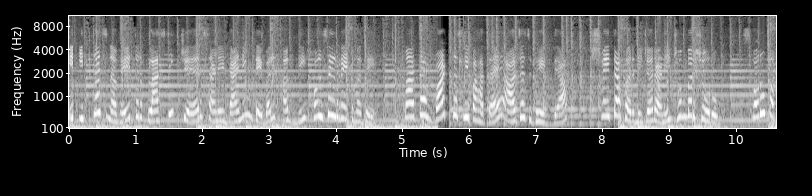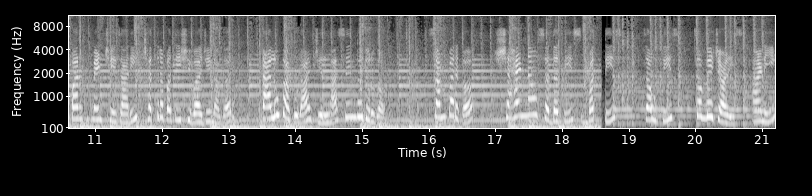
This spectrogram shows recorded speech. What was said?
इतकंच नव्हे तर प्लास्टिक चेअर्स आणि डायनिंग टेबल अगदी होलसेल रेटमध्ये. मग आता वाट कसली पाहताय? आजच भेट द्या. श्वेता फर्निचर आणि झुंबर शोरूम. स्वरूप अपार्टमेंट शेजारी छत्रपती शिवाजी नगर तालुका कुडा जिल्हा सिंधुदुर्ग. संपर्क शहाण्णव सदतीस बत्तीस चौतीस चव्वेचाळीस आणि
